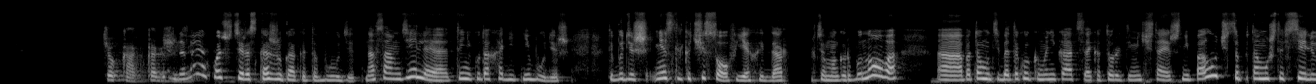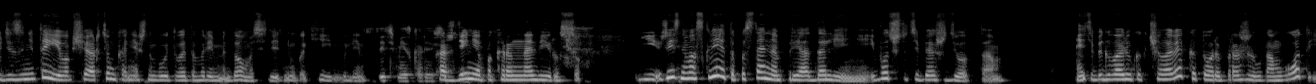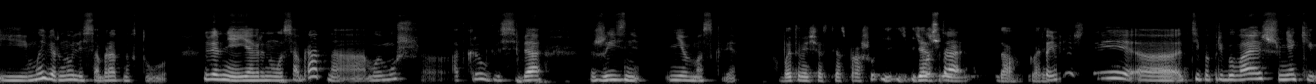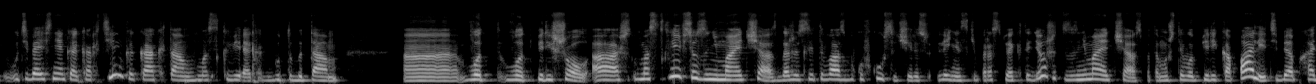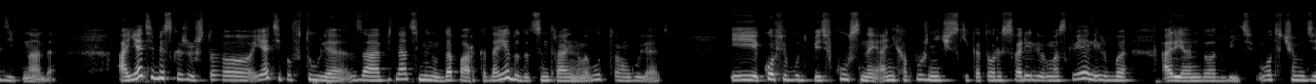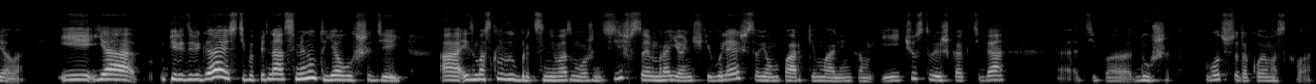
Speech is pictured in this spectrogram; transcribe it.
Чё, как, как жить? Давай я хочешь тебе расскажу, как это будет. На самом деле ты никуда ходить не будешь. Ты будешь несколько часов ехать до Артема Горбунова, а потом у тебя такой коммуникация, о которой ты мечтаешь, не получится, потому что все люди заняты, и вообще Артем, конечно, будет в это время дома сидеть. Ну, какие, блин, С детьми, скорее всего. хождение по коронавирусу. И жизнь в Москве – это постоянное преодоление. И вот что тебя ждет там. Я тебе говорю как человек, который прожил там год, и мы вернулись обратно в Тулу. Ну, вернее, я вернулась обратно, а мой муж э, открыл для себя жизнь не в Москве. Об этом я сейчас тебя спрошу. Я Просто, же... Да, говори. Понимаешь, ты э, типа пребываешь в некий... У тебя есть некая картинка, как там в Москве, как будто бы там э, вот, вот перешел. А в Москве все занимает час. Даже если ты в азбуку вкуса через Ленинский проспект идешь, это занимает час, потому что его перекопали, и тебе обходить надо. А я тебе скажу, что я типа в Туле за 15 минут до парка доеду до Центрального и буду там гулять. И кофе буду пить вкусный, а не хапужнический, который сварили в Москве, лишь бы аренду отбить. Вот в чем дело. И я передвигаюсь, типа 15 минут, и я у лошадей. А из Москвы выбраться невозможно. Ты сидишь в своем райончике, гуляешь в своем парке маленьком и чувствуешь, как тебя э, типа душит. Вот что такое Москва.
